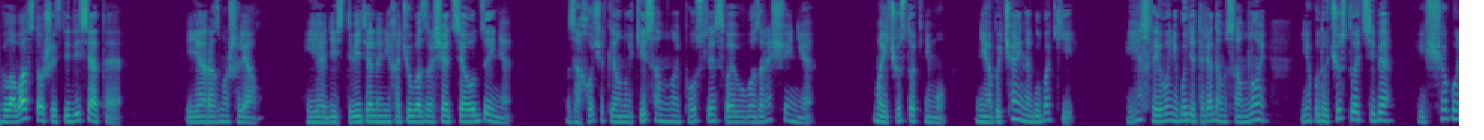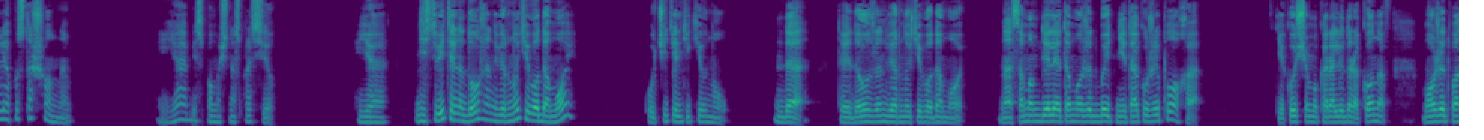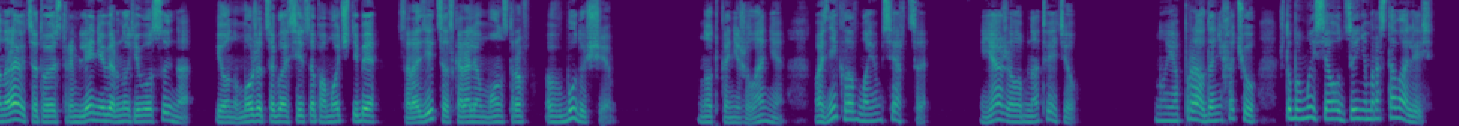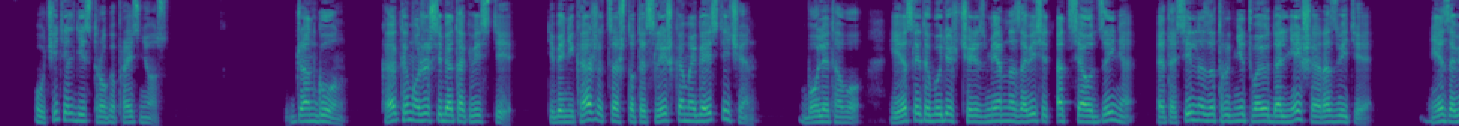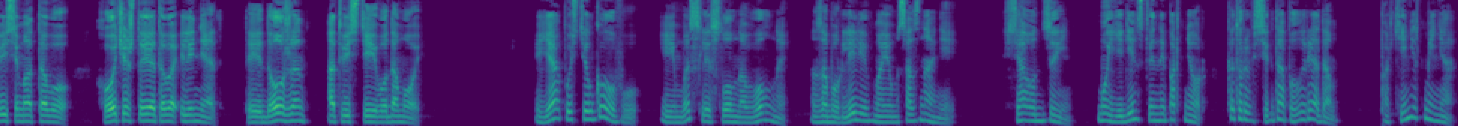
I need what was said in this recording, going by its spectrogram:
Глава 160. Я размышлял. Я действительно не хочу возвращать Сяо Цзиня. Захочет ли он уйти со мной после своего возвращения? Мои чувства к нему необычайно глубоки. Если его не будет рядом со мной, я буду чувствовать себя еще более опустошенным. Я беспомощно спросил. «Я действительно должен вернуть его домой?» Учитель кивнул. «Да, ты должен вернуть его домой. На самом деле это может быть не так уж и плохо. Текущему королю драконов может понравиться твое стремление вернуть его сына, и он может согласиться помочь тебе сразиться с королем монстров в будущем. Нотка нежелания возникла в моем сердце. Я жалобно ответил. «Но я правда не хочу, чтобы мы с Сяо Цзинем расставались». Учитель Ди строго произнес. «Джангун, как ты можешь себя так вести? Тебе не кажется, что ты слишком эгоистичен? Более того, если ты будешь чрезмерно зависеть от Сяо Цзиня, это сильно затруднит твое дальнейшее развитие. Независимо от того, хочешь ты этого или нет, ты должен отвезти его домой. Я опустил голову, и мысли, словно волны, забурлили в моем сознании. Сяо Цзинь, мой единственный партнер, который всегда был рядом, покинет меня?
